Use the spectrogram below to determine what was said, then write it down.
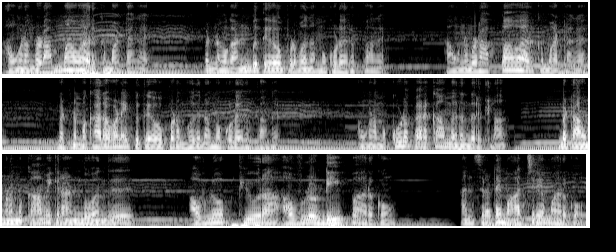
அவங்க நம்மளோட அம்மாவாக இருக்க மாட்டாங்க. பட் நமக்கு அன்பு தேவைப்படும் போது நம்ம கூட இருப்பாங்க. அவங்க நம்மளோட அப்பாவாக இருக்க மாட்டாங்க. பட் நமக்கு அரவணைப்பு தேவைப்படும் போது நம்ம கூட இருப்பாங்க. அவங்க நம்ம கூட பிறக்காமல் இருந்திருக்கலாம். பட் அவங்க நம்ம காமிக்கிற அன்பு வந்து அவ்வளோ பியூராக அவ்வளோ டீப்பாக இருக்கும். அண்ட் சில டைம் ஆச்சரியமாக இருக்கும்.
